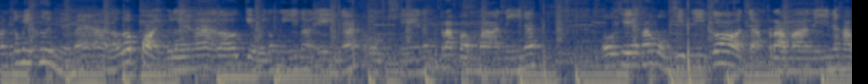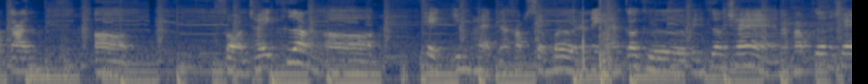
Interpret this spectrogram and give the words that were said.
มันก็ไม่ขึ้นเห็นไหมอะเราก็ปล่อยไปเลยฮะเราก็เก็บไว้ตรงนี้นั่นเองนะโอเคนะครับประมาณนี้นะโอเคครับผมคลิปนี้ก็จะประมาณนี้นะครับ การออสอนใช้เครื่องเอ่อ Tech Impact นะครับ s e m b e r นั่นเองนะก็คือเป็นเครื่องแช่นะครับ เครื่องแช่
